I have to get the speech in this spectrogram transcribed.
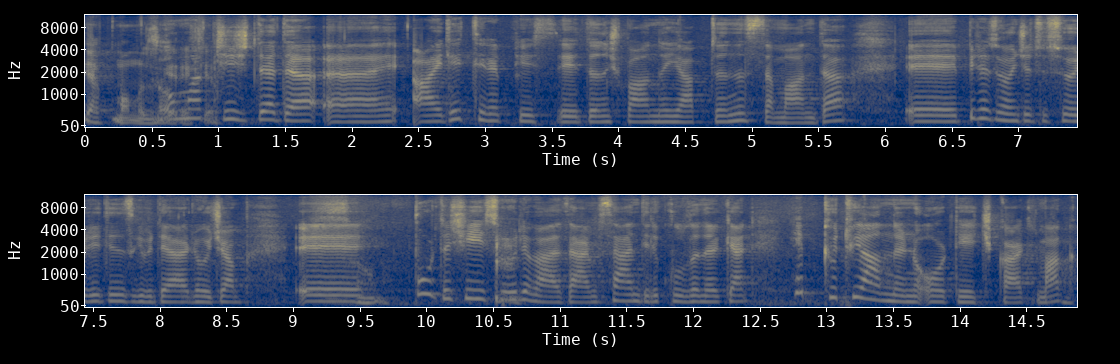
yapmamız O gerekiyor. makyajda da e, aile terapisi danışmanlığı yaptığınız zaman da e, biraz önce de söylediğiniz gibi değerli hocam e, burada şeyi söylemezler mi? Sen dili kullanırken hep kötü yanlarını ortaya çıkartmak,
